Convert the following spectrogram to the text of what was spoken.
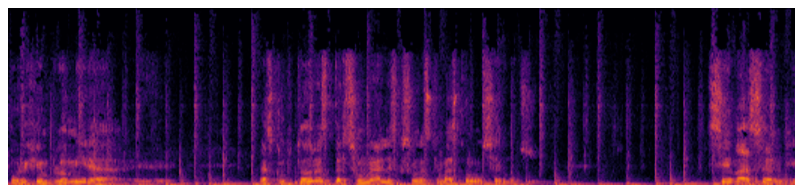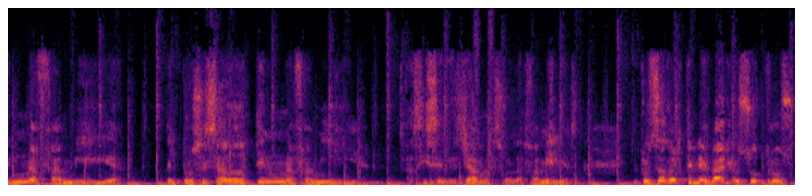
Por ejemplo, mira, eh, las computadoras personales, que son las que más conocemos, se basan en una familia. El procesador tiene una familia, así se les llama, son las familias. El procesador tiene varios otros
